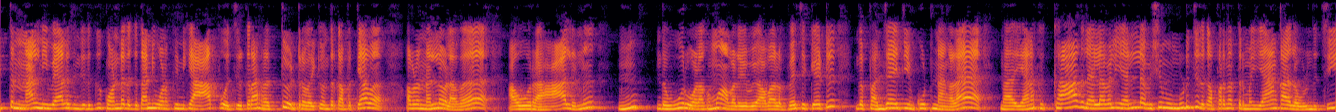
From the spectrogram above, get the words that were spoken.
இத்தனை நாள் நீ வேலை செஞ்சதுக்கு கொண்டதுக்கு தாண்டி உனக்கு இன்றைக்கி ஆப்பு வச்சிருக்கிறா ரத்து வெட்டுற வைக்க வந்திருக்கா பத்தியா அவள் அவ்வளோ நல்லவள் அவள் ஒரு ஆளுன்னு இந்த ஊர் உலகமும் அவளை அவளை பேச்சு கேட்டு இந்த பஞ்சாயத்தையும் கூட்டினாங்களே. நான் எனக்கு காதில் எல்லா வேலையும் எல்லா விஷயமும் முடிஞ்சதுக்கு அப்புறம் தான் திரும்ப ஏன் காதில் விழுந்துச்சு?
